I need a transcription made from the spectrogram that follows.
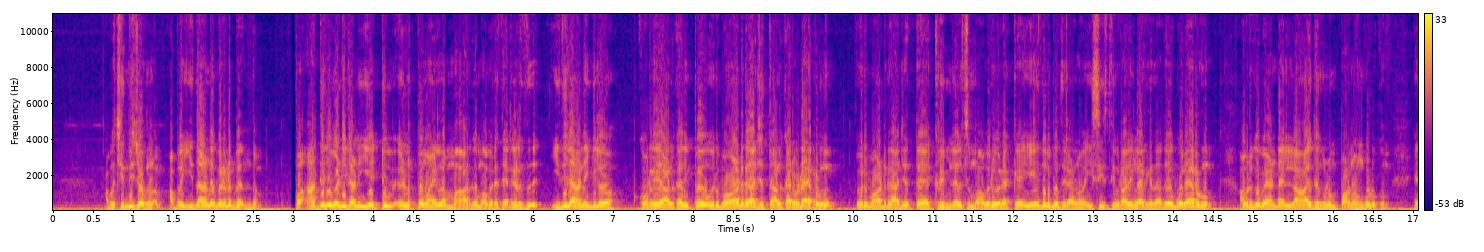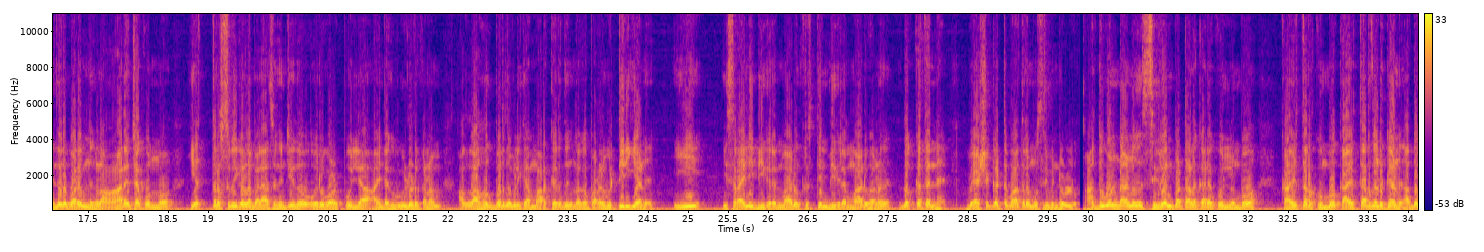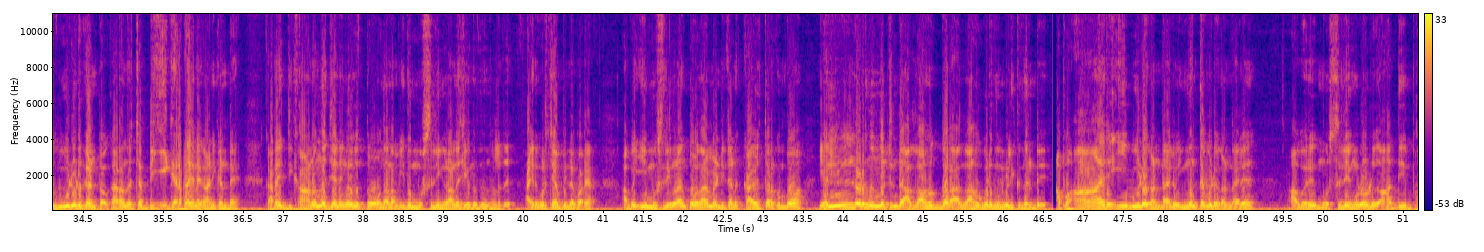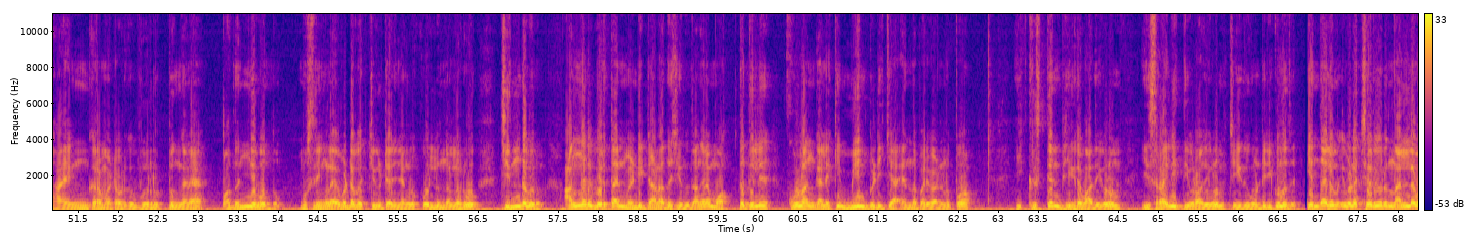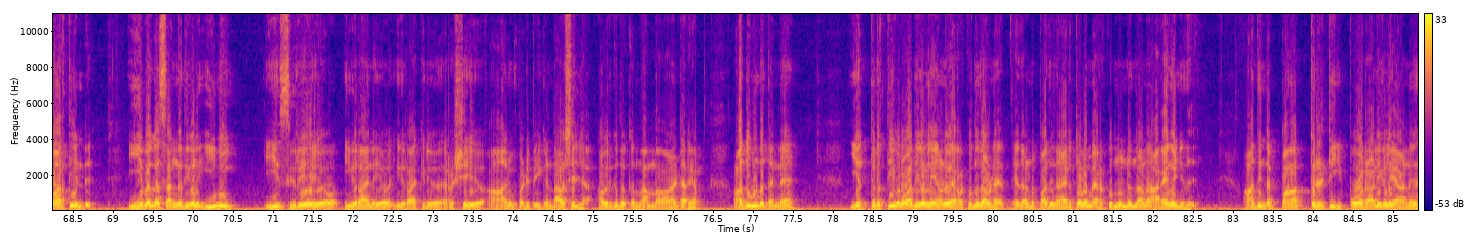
അപ്പോൾ ചിന്തിച്ചു നോക്കണം. അപ്പോൾ ഇതാണ് ഇവരുടെ ബന്ധം. അപ്പോൾ അതിനു വേണ്ടിയിട്ടാണ് ഏറ്റവും എളുപ്പമായുള്ള മാർഗം അവരെ തിരഞ്ഞെടുത്തത്. ഇതിലാണെങ്കിലോ കുറേ ആൾക്കാർ ഇപ്പോൾ ഒരുപാട് രാജ്യത്തെ ആൾക്കാർ ഇവിടെ ഇറങ്ങും. ഒരുപാട് രാജ്യത്തെ ക്രിമിനൽസും അവരവരൊക്കെ ഏത് രൂപത്തിലാണോ ഇസിസ് തീവ്രവാദികൾ അതേപോലെ ഇറങ്ങും. അവർക്ക് വേണ്ട എല്ലാ ആയുധങ്ങളും പണവും കൊടുക്കും. എന്നിട്ട് പറയും നിങ്ങൾ ആരച്ച കൊന്നോ? എത്ര സ്ത്രീകളെ ബലാത്സംഗം ചെയ്തോ? ഒരു കുഴപ്പമില്ല. അതിന്റെ വീട് വീടെടുക്കണം അള്ളാഹു അക്ബർ എന്ന് വിളിക്കാൻ മറക്കരുത് എന്നൊക്കെ പറഞ്ഞ് വിട്ടിരിക്കുകയാണ്. ഈ ഇസ്രായേലി ഭീകരന്മാരും ക്രിസ്ത്യൻ ഭീകരന്മാരുമാണ് ഇതൊക്കെ തന്നെ. വേഷക്കെട്ട് മാത്രമേ മുസ്ലിമിന്റെ ഉള്ളൂ. അതുകൊണ്ടാണ് സിറിയൻ പട്ടാളക്കാരെ കൊല്ലുമ്പോൾ കഴുത്തിറക്കുമ്പോൾ കഴുത്തറന്നെടുക്കുകയാണ് അത് വീടെടുക്കാൻ കേട്ടോ കാരണം എന്താ വെച്ചാൽ ഭീകരത ഇങ്ങനെ കാണിക്കണ്ടേ? കാരണം കാണുന്ന ജനങ്ങൾക്ക് തോന്നണം ഇത് മുസ്ലിങ്ങളാണ് ചെയ്യുന്നത് എന്നുള്ളത്. അതിനെക്കുറിച്ച് ഞാൻ പിന്നെ പറയാം. അപ്പോൾ ഈ മുസ്ലിങ്ങളാണ് തോന്നാൻ വേണ്ടിയിട്ടാണ് കഴുത്തിറക്കുമ്പോൾ എല്ലാവരും നിന്നിട്ടുണ്ട്. അള്ളാഹു അക്ബർ അള്ളാഹു അക്ബർ എന്ന് വിളിക്കുന്നുണ്ട്. അപ്പോൾ ആര് ഈ വീഡിയോ കണ്ടാലും ഇങ്ങനത്തെ വീഡിയോ കണ്ടാൽ അവർ മുസ്ലിങ്ങളോട് അതിഭയങ്കരമായിട്ട് അവർക്ക് വെറുപ്പ് ഇങ്ങനെ പതഞ്ഞു പൊന്തും. മുസ്ലിങ്ങളെ എവിടെ വെച്ച് കിട്ടിയാലും ഞങ്ങൾ കൊല്ലും എന്നുള്ളൊരു ചിന്ത വരും. അങ്ങനെ വരുത്താൻ വേണ്ടിയിട്ടാണ് അത് ചെയ്യുന്നത്. അങ്ങനെ മൊത്തത്തിൽ കുളം കലക്കി മീൻ പിടിക്കുക എന്ന പരിപാടിയാണ് ഇപ്പോൾ ഈ ക്രിസ്ത്യൻ ഭീകരവാദികളും ഇസ്രായേലി തീവ്രവാദികളും ചെയ്തുകൊണ്ടിരിക്കുന്നത്. എന്തായാലും ഇവിടെ ചെറിയൊരു നല്ല വാർത്തയുണ്ട്. ഈ വക സംഗതികൾ ഇനി ഈ സിറിയയോ ഇറാനെയോ ഇറാഖിനെയോ റഷ്യയോ ആരും പഠിപ്പിക്കേണ്ട ആവശ്യമില്ല. അവർക്ക് ഇതൊക്കെ നന്നായിട്ട് അറിയാം. അതുകൊണ്ട് തന്നെ എത്ര തീവ്രവാദികളെയാണ് ഇറക്കുന്നത് അവിടെ? ഏതാണ്ട് പതിനായിരത്തോളം ഇറക്കുന്നുണ്ടെന്നാണ് അറിയാൻ കഴിഞ്ഞത്. അതിന്റെ പത്തിരട്ടി പോരാളികളെയാണ്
